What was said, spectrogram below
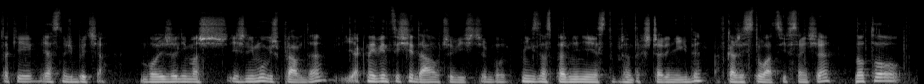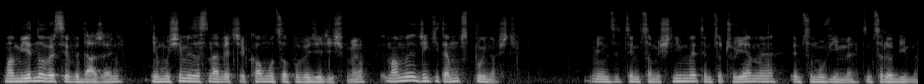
takiej jasność bycia. Bo jeżeli masz, jeżeli mówisz prawdę, jak najwięcej się da oczywiście, bo nikt z nas pewnie nie jest w 100% szczery nigdy, w każdej sytuacji w sensie, no to mamy jedną wersję wydarzeń, nie musimy zastanawiać się komu, co powiedzieliśmy. Mamy dzięki temu spójność między tym, co myślimy, tym, co czujemy, tym, co mówimy, tym, co robimy.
